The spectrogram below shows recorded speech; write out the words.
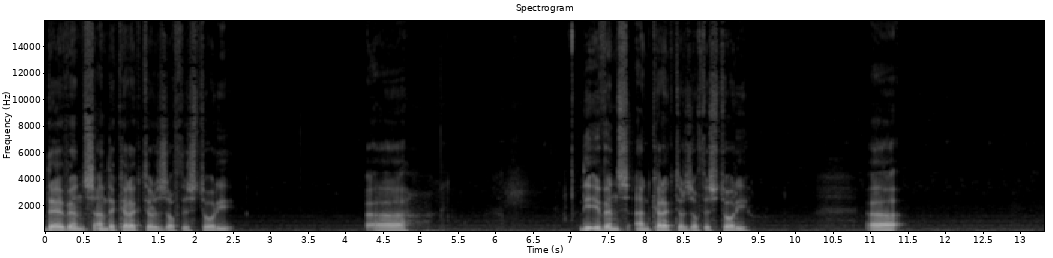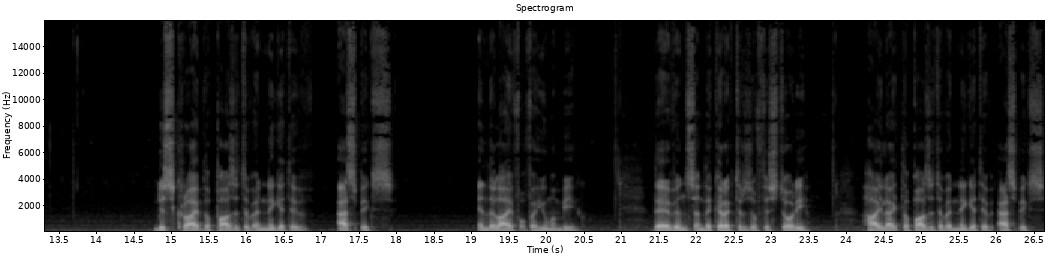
The events and the characters of the story uh, the events and characters of the story uh, describe the positive and negative aspects in the life of a human being. The events and the characters of the story highlight the positive and negative aspects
